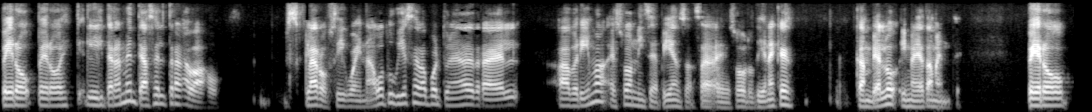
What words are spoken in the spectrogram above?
pero, pero es que literalmente hace el trabajo claro, si Guaynabo tuviese la oportunidad de traer a Brima, eso ni se piensa, o sea, eso tiene que cambiarlo inmediatamente. Pero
